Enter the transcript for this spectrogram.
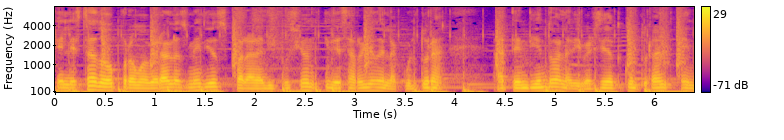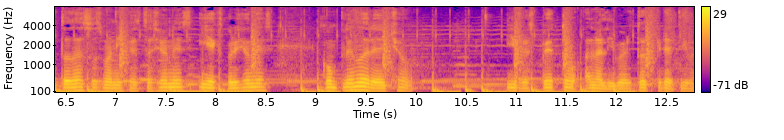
El Estado promoverá los medios para la difusión y desarrollo de la cultura, atendiendo a la diversidad cultural en todas sus manifestaciones y expresiones con pleno derecho y respeto a la libertad creativa.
